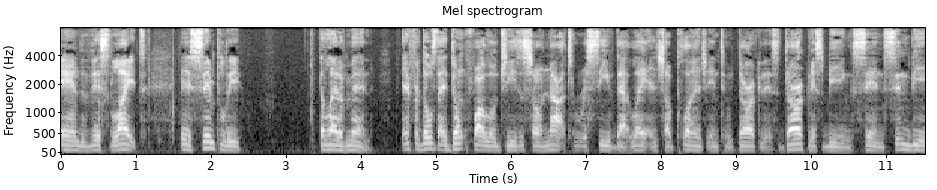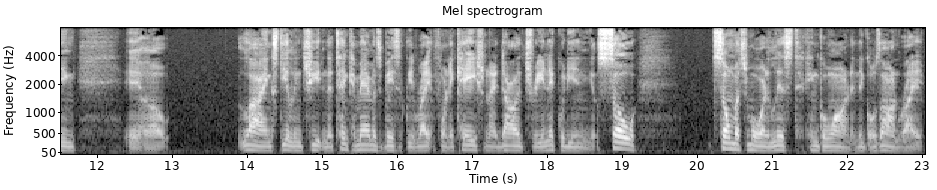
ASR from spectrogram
And this light is simply the light of men. And for those that don't follow Jesus shall not receive that light and shall plunge into darkness. Darkness being sin, sin being you know lying, stealing, cheating. The Ten Commandments basically, right? Fornication, idolatry, iniquity, and so so much more. The list can go on and it goes on, right?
